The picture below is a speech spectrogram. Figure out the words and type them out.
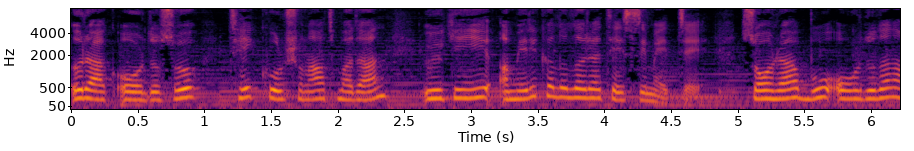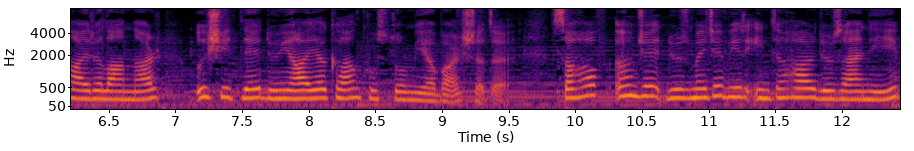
Irak ordusu tek kurşun atmadan ülkeyi Amerikalılara teslim etti. Sonra bu ordudan ayrılanlar IŞİD'le dünyaya kan kusturmaya başladı. Sahaf önce düzmece bir intihar düzenleyip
